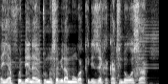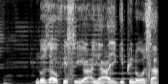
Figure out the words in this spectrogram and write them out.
Yafudde naye tumusabira mungu akkirize kakati ndowooza ndowooza ofiisi ya, igp ndowooza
